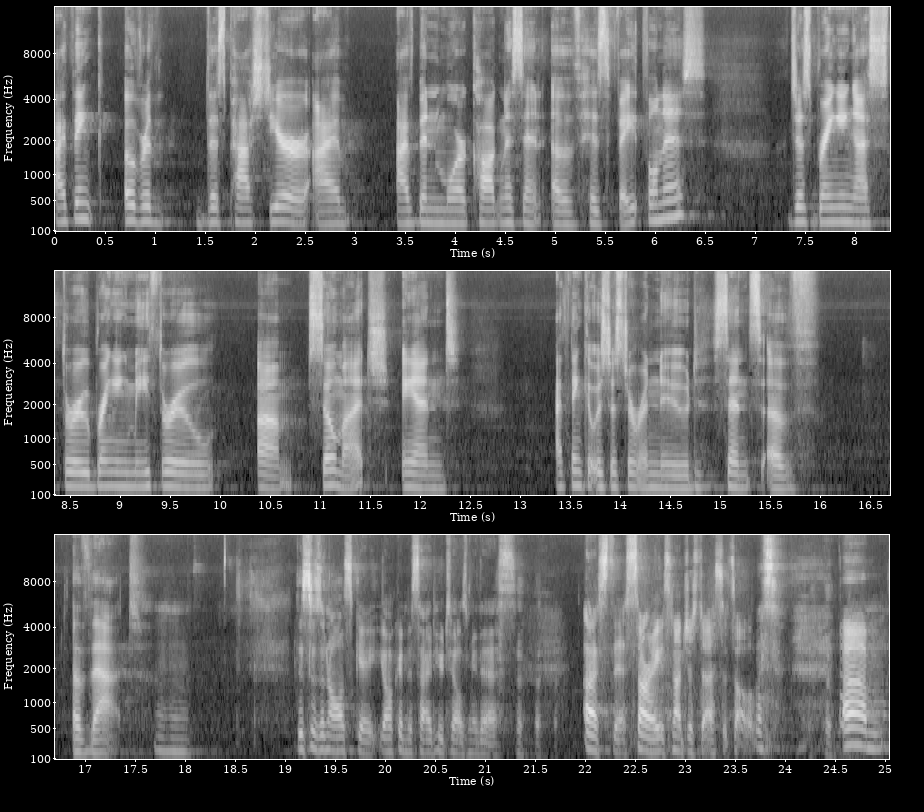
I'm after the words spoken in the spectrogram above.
I think over this past year, I've I've been more cognizant of His faithfulness, just bringing us through, bringing me through um, so much, and I think it was just a renewed sense of of that. This is an all skate. Y'all can decide who tells me this. us this. Sorry, it's not just us, it's all of us. Um,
